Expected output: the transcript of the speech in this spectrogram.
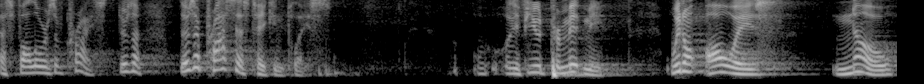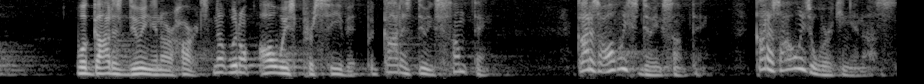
as followers of Christ. There's a, there's a process taking place. If you'd permit me, we don't always know what God is doing in our hearts. No, we don't always perceive it, but God is doing something. God is always doing something. God is always working in us.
